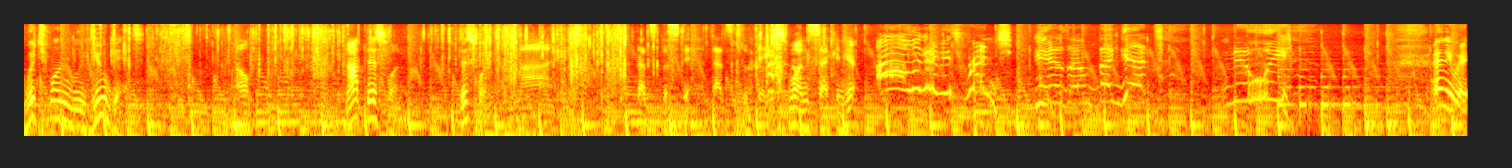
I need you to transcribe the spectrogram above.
Which one will you get? Well, not this one. This one. That's the stand, that's the base. One second here. Ah, look at him, he's French! He has a baguette! Mais oui! Anyway,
